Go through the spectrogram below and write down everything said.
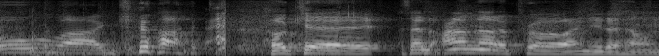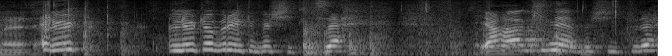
Oh my god. Okay, since I'm not a pro, I need a helmet. Lurt, lurt å bruke beskyttelse. Jeg har knebeskyttere.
